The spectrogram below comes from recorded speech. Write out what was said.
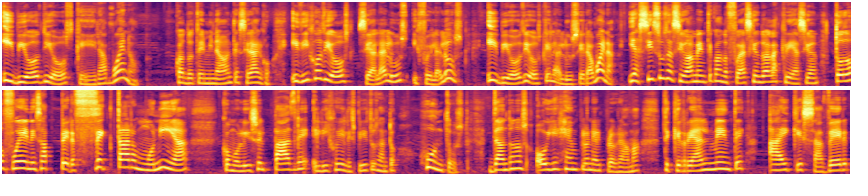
y vio Dios que era bueno. Cuando terminaban de hacer algo. Y dijo Dios, sea la luz, y fue la luz. Y vio Dios que la luz era buena. Y así sucesivamente cuando fue haciendo la creación, todo fue en esa perfecta armonía, como lo hizo el Padre, el Hijo y el Espíritu Santo juntos, dándonos hoy ejemplo en el programa de que realmente hay que saber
